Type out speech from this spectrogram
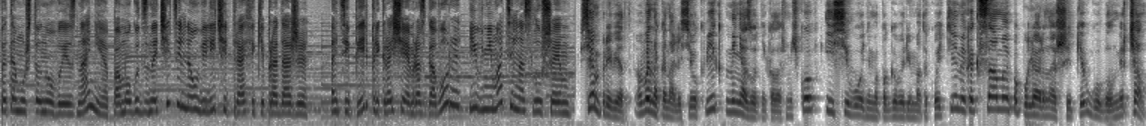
потому что новые знания помогут значительно увеличить трафик и продажи – а теперь прекращаем разговоры и внимательно слушаем. Всем привет! Вы на канале SEO Quick, меня зовут Николай Шмичков, и сегодня мы поговорим о такой теме, как самые популярные ошибки в Google Merchant.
